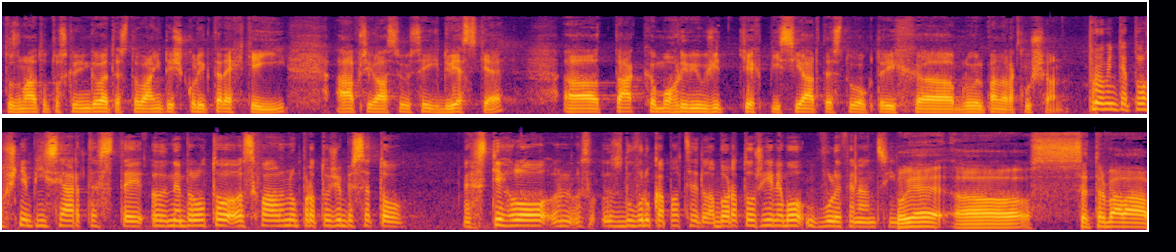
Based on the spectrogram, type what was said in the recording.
to znamená toto screeningové testování, ty školy, které chtějí, a přihlásili se jich 200, tak mohli využít těch PCR testů, o kterých mluvil pan Rakušan. Promiňte, plošně PCR testy, nebylo to schváleno, protože by se to nestihlo z důvodu kapacit laboratoří nebo kvůli financím? To je uh, setrvalá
